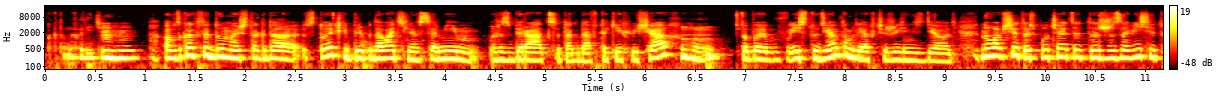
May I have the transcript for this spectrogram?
как-то находить. Угу. А вот как ты думаешь тогда, стоит ли преподавателям самим разбираться тогда в таких вещах, угу. чтобы и студентам легче жизнь сделать? Ну, вообще, то есть, получается, это же зависит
